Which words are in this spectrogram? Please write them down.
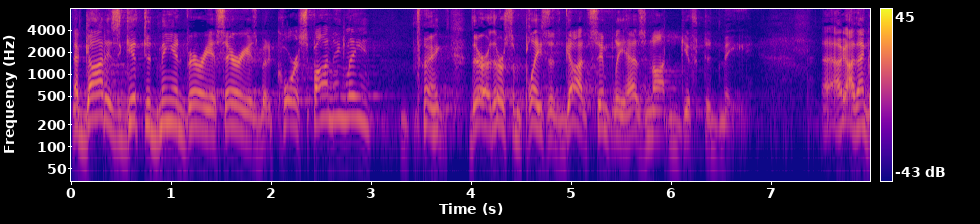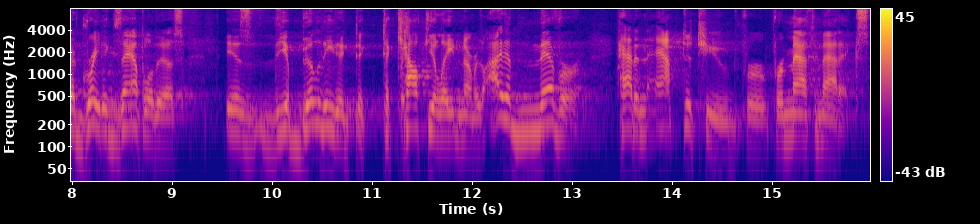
Now, God has gifted me in various areas, but correspondingly, there are, there are some places God simply has not gifted me. I think a great example of this is the ability to, to, to, calculate numbers. I have never had an aptitude for, for mathematics.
